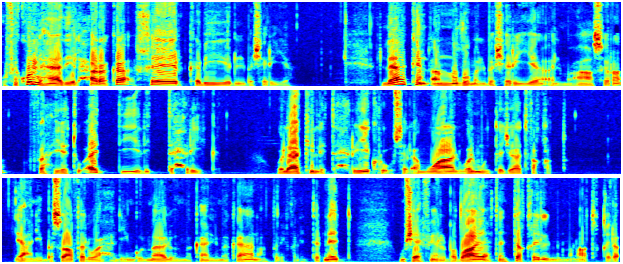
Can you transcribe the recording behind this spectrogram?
وفي كل هذه الحركة خير كبير للبشرية. لكن النظم البشرية المعاصرة فهي تؤدي للتحريك ولكن لتحريك رؤوس الأموال والمنتجات فقط. يعني ببساطة الواحد ينقل ماله من مكان لمكان عن طريق الإنترنت وشايفين البضائع تنتقل من مناطق إلى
